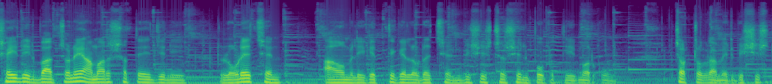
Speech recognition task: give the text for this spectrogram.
সেই নির্বাচনে আমার সাথে যিনি লড়েছেন আওয়ামী লীগের থেকে লড়েছেন বিশিষ্ট শিল্পপতি মরহুম চট্টগ্রামের বিশিষ্ট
